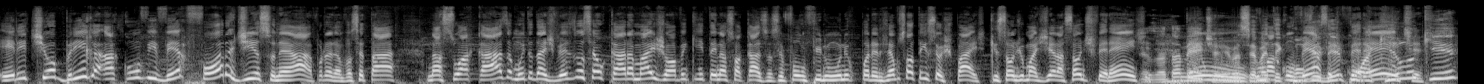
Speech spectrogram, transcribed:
ele te obriga a conviver fora disso, né? Ah, por exemplo, você tá na sua casa, muitas das vezes você é o cara mais jovem que tem na sua casa. Se você for um filho único, por exemplo, só tem seus pais, que são de uma geração diferente. Exatamente. Tem Aí você vai ter que conviver com diferente. aquilo que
